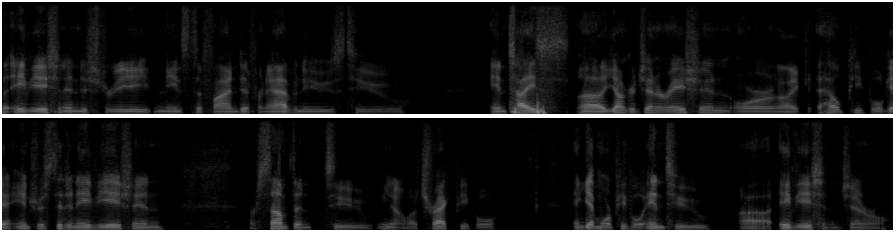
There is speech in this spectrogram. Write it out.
the aviation industry needs to find different avenues to entice uh, younger generation or like help people get interested in aviation or something to you know attract people and get more people into uh, aviation in general.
